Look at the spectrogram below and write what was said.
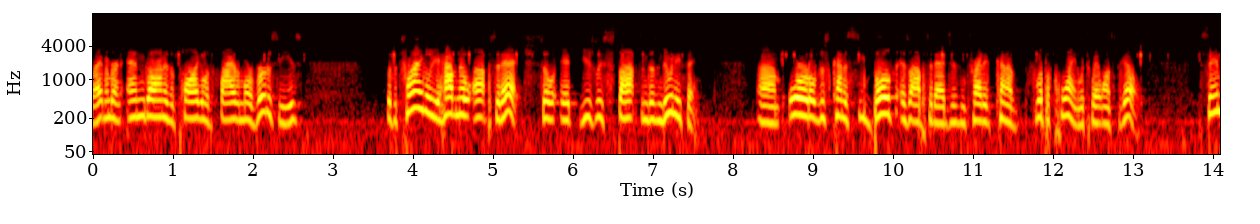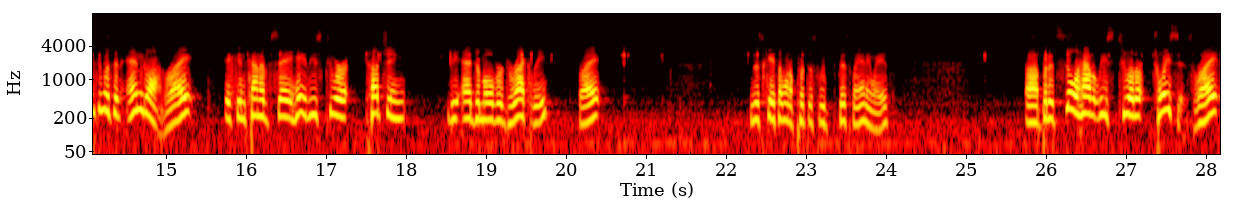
right? Remember, an n-gon is a polygon with five or more vertices. With a triangle, you have no opposite edge, so it usually stops and doesn't do anything. Um, or it'll just kind of see both as opposite edges and try to kind of flip a coin which way it wants to go. Same thing with an n-gon, right? It can kind of say, hey, these two are touching the edge I'm over directly, right? In this case, I want to put this loop this way anyways. Uh, but it still have at least two other choices, right?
